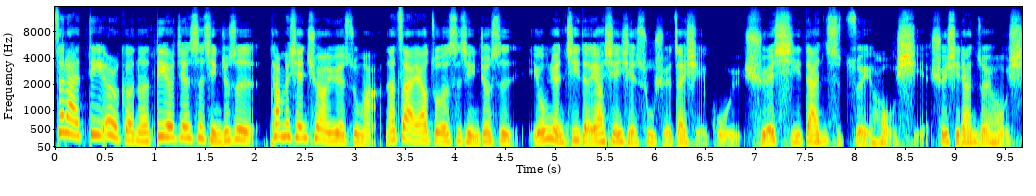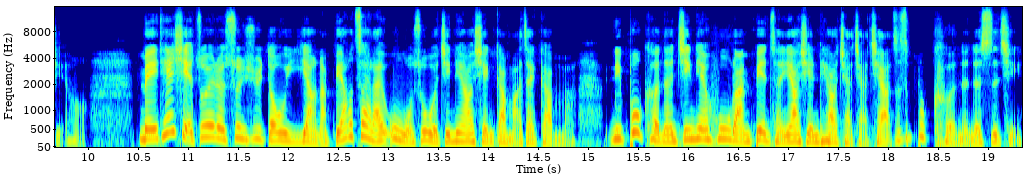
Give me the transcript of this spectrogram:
再来第二个呢，第二件事情就是他们先圈完约束嘛，那再来要做的事情就是永远记得要先写数学，再写国语。学习单是最后写，学习单最后写哈。每天写作业的顺序都一样了，不要再来问我说我今天要先干嘛再干嘛。你不可能今天忽然变成要先跳恰恰恰，这是不可能的事情。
